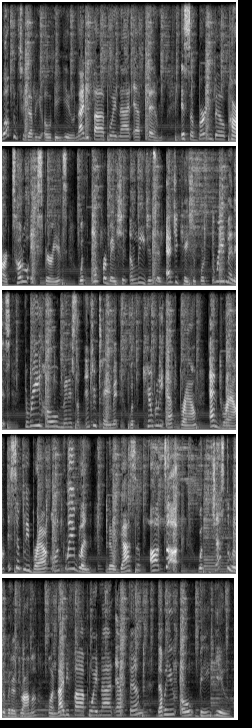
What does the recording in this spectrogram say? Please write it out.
Welcome to WOVU 95.9 FM. It's a Burten Bell Carr total experience with information, allegiance, and education for three minutes. Three whole minutes of entertainment with Kimberly F. Brown. And Brown is simply Brown on Cleveland. No gossip, all talk with just a little bit of drama on 95.9 FM WOVU.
